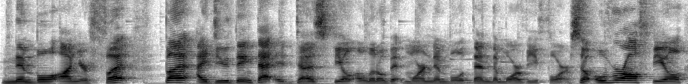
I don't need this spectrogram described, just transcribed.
nimble on your foot but I do think that it does feel a little bit more nimble than the More V4. So overall feel,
